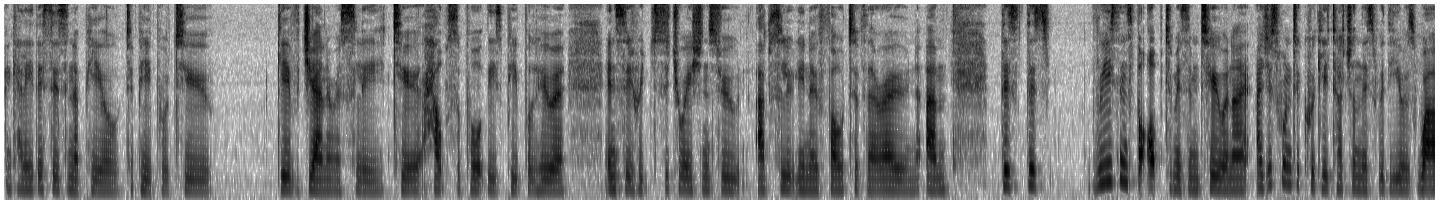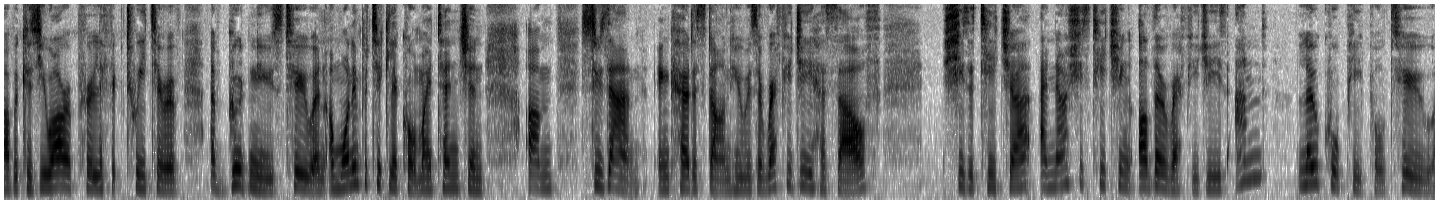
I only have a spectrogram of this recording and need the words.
And Kelly, this is an appeal to people to give generously to help support these people who are in situations through absolutely no fault of their own. Um, there's, there's reasons for optimism too. And I, I, just want to quickly touch on this with you as well, because you are a prolific tweeter of, of good news too. And, and one in particular caught my attention um, Suzanne in Kurdistan, who is a refugee herself. She's a teacher, and now she's teaching other refugees and local people too.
